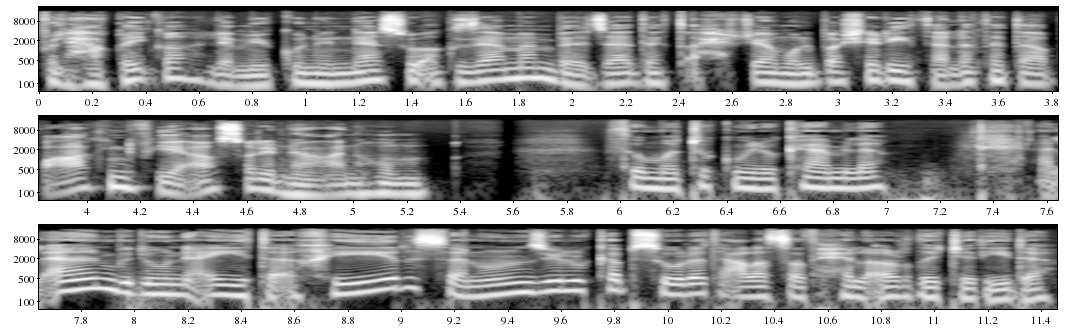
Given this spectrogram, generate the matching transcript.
في الحقيقة لم يكن الناس أقزاما بل زادت أحجام البشر ثلاثة أضعاف في عصرنا عنهم. ثم تكمل كاملة. الآن بدون أي تأخير سننزل الكبسولة على سطح الأرض الجديدة.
